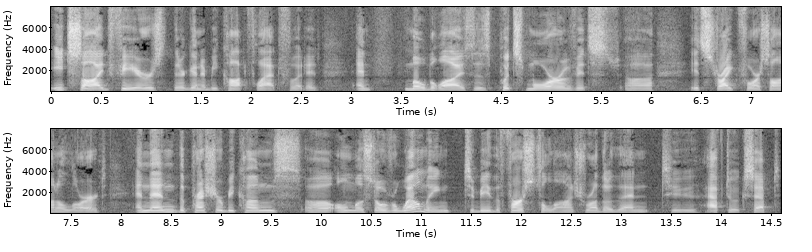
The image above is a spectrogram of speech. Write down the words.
Each side fears they're going to be caught flat footed and mobilizes, puts more of its, uh, its strike force on alert, and then the pressure becomes uh, almost overwhelming to be the first to launch rather than to have to accept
